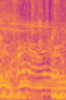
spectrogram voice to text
Oh,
